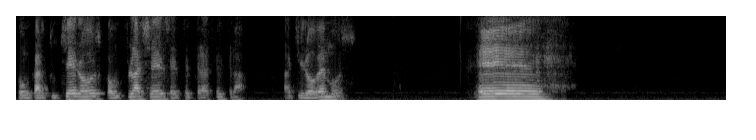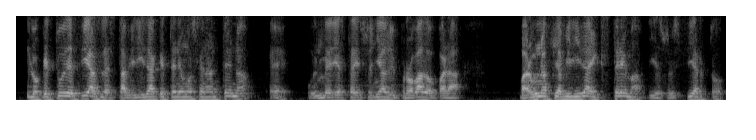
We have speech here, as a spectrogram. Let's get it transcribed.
con cartucheros, con flashes, etcétera, etcétera. Aquí lo vemos. lo que tú decías, la estabilidad que tenemos en antena, WinMedia está diseñado y probado para para una fiabilidad extrema, y eso es cierto,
